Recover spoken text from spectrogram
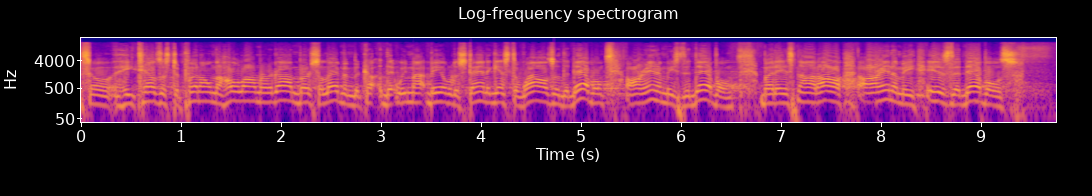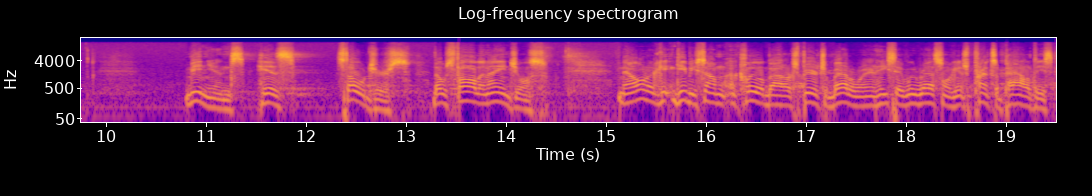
So he tells us to put on the whole armor of God in verse 11 because, that we might be able to stand against the wiles of the devil. Our enemy's the devil, but it's not all. Our enemy is the devil's minions, his soldiers, those fallen angels. Now, I want to give you some a clue about our spiritual battle we're in. He said we wrestle against principalities.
